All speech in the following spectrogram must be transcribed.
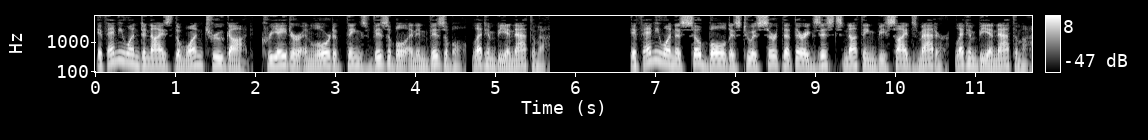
If anyone denies the one true God, creator and lord of things visible and invisible, let him be anathema. If anyone is so bold as to assert that there exists nothing besides matter, let him be anathema.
